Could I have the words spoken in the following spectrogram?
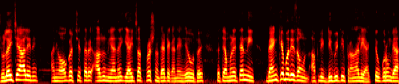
जुलैचे आले नाही आणि ऑगस्टचे तर अजून याने यायचाच प्रश्न त्या ठिकाणी हे होतोय. तर त्यामुळे त्यांनी बँकेमध्ये जाऊन आपली डी बी टी प्रणाली ॲक्टिव्ह करून घ्या.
